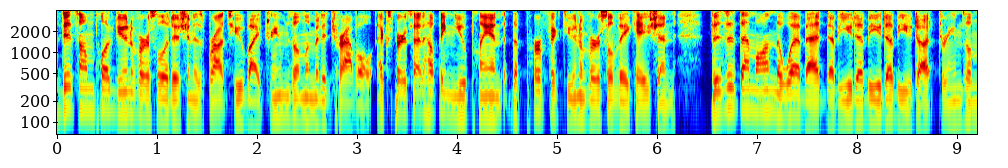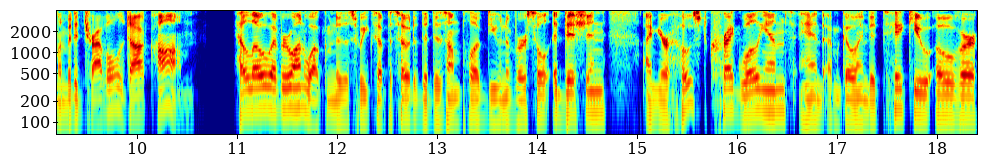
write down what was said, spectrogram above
Dis Unplugged Universal Edition is brought to you by Dreams Unlimited Travel, experts at helping you plan the perfect universal vacation. Visit them on the web at www.dreamsunlimitedtravel.com. Hello, everyone. Welcome to this week's episode of the Dis Unplugged Universal Edition. I'm your host, Craig Williams, and I'm going to take you over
